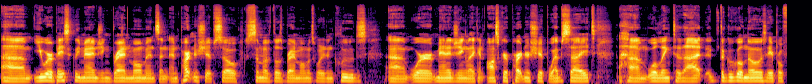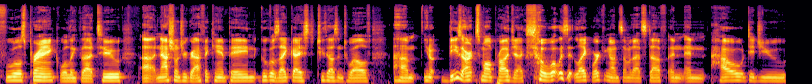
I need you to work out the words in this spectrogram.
um, you were basically managing brand moments and, and partnerships. So some of those brand moments, what it includes, um, were managing like an Oscar partnership website. Um, we'll link to that. The Google Nose April Fool's prank. We'll link to that too. Uh, National Geographic campaign, Google Zeitgeist 2012 um, you know, these aren't small projects. So what was it like working on some of that stuff and, and how did you,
